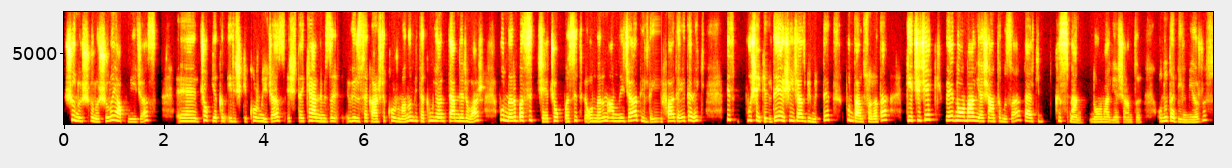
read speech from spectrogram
Şunu, şunu, şunu yapmayacağız. Eee, çok yakın ilişki kurmayacağız. İşte, kendimizi virüse karşı korumanın birtakım yöntemleri var. Bunları basitçe, çok basit ve onların anlayacağı dilde ifade ederek biz bu şekilde yaşayacağız bir müddet. Bundan sonra da geçecek ve normal yaşantımıza, belki kısmen normal yaşantı, onu da bilmiyoruz,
